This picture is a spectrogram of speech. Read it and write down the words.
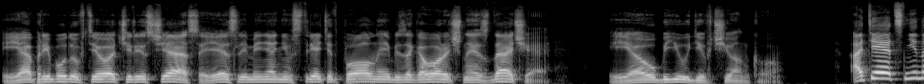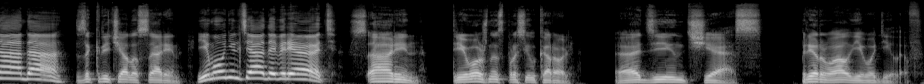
Я прибуду в Теот через час, и если меня не встретит полная безоговорочная сдача, я убью девчонку. «Отец, не надо!» – закричала Сарин. «Ему нельзя доверять!» «Сарин!» – тревожно спросил король. «Один час!» – прервал его Дилов.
